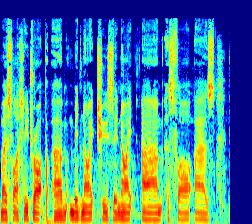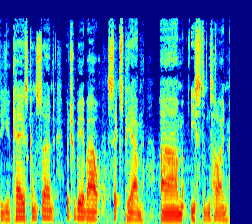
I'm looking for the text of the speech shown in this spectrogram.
most likely drop um, midnight Tuesday night as far as the UK is concerned, which will be about 6 pm. Eastern time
